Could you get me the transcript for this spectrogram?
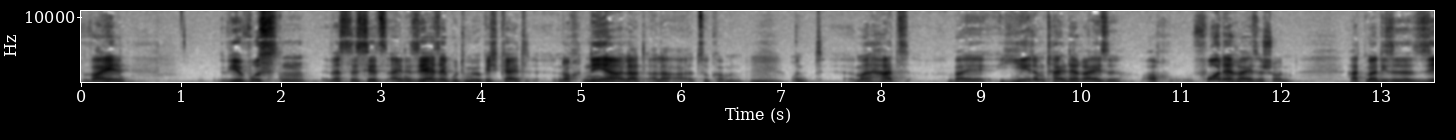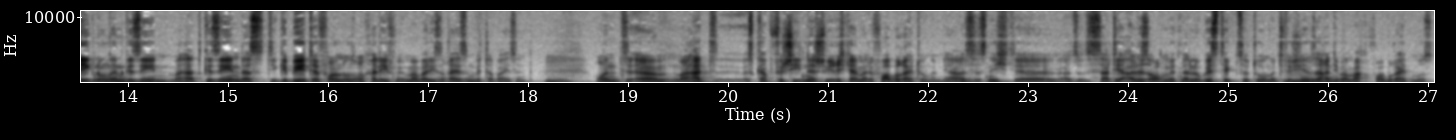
weil wir wussten, dass das jetzt eine sehr, sehr gute Möglichkeit, noch näher Allah, Allah zu kommen. Mhm. Und man hat bei jedem Teil der Reise, auch vor der Reise schon, hat man diese Segnungen gesehen. Man hat gesehen, dass die Gebete von unserem Kalifen immer bei diesen Reisen mit dabei sind. Mhm. Und ähm, man hat, es gab verschiedene Schwierigkeiten bei den Vorbereitungen. Ja, mhm. es ist nicht, äh, also das hat ja alles auch mit einer Logistik zu tun, mit verschiedenen mhm. Sachen, die man macht, vorbereiten muss.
